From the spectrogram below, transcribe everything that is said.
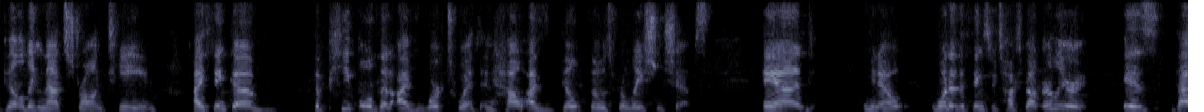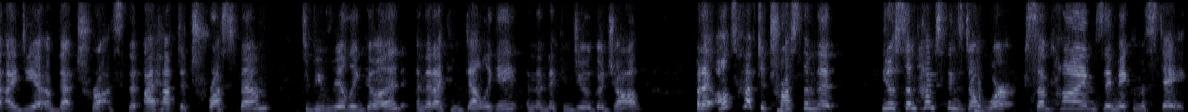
building that strong team, I think of the people that I've worked with and how I've built those relationships. And you know, one of the things we talked about earlier is that idea of that trust that I have to trust them to be really good and that I can delegate and then they can do a good job. But I also have to trust them that, you know, sometimes things don't work. Sometimes they make a mistake,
